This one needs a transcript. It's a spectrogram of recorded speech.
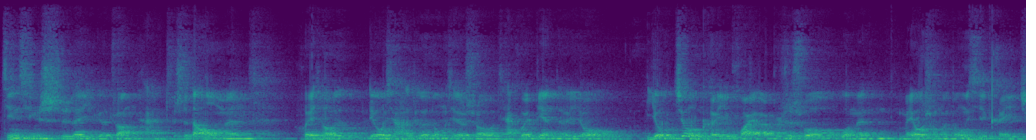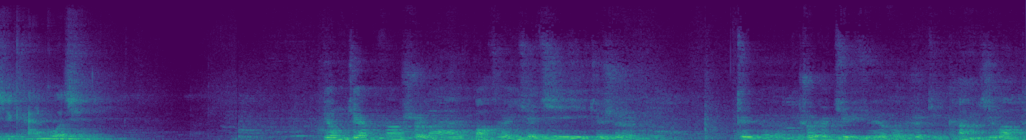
进行时的一个状态。只是当我们回头留下了这个东西的时候，才会变得有。有旧可以怀，而不是说我们没有什么东西可以去看过去。用这样的方式来保存一些记忆，就是这个你说是拒绝或者是抵抗遗忘的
